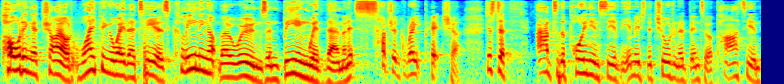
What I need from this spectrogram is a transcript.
holding a child, wiping away their tears, cleaning up their wounds, and being with them. And it's such a great picture. Just to add to the poignancy of the image. The children had been to a party and,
